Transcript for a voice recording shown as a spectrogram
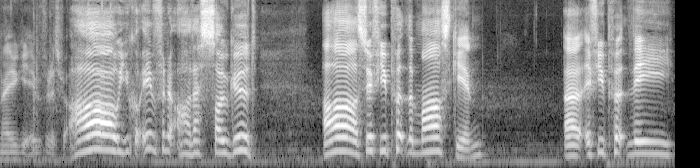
Now you get infinite. Oh, you got infinite. Oh, that's so good. Oh, so if you put the mask in, uh, if you put the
